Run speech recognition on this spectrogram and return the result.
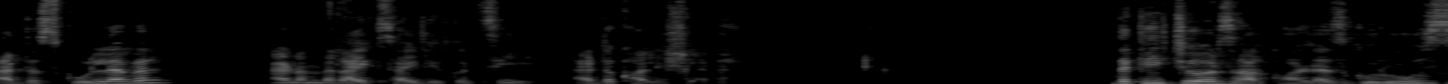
at the school level and on the right side you could see at the college level. The teachers are called as gurus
